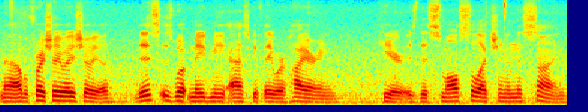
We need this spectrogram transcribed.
Now, before I show you what I show you, this is what made me ask if they were hiring here, is this small selection and this sign.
